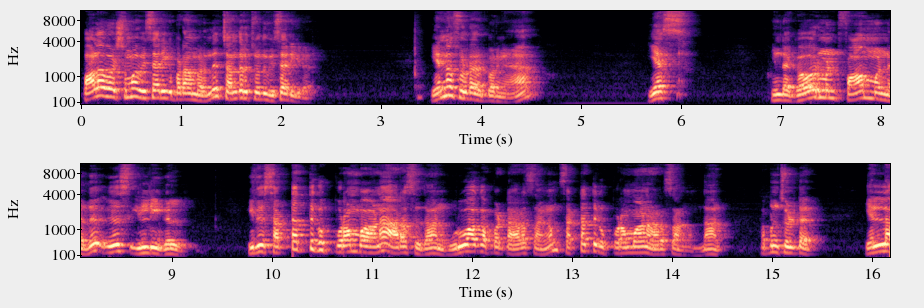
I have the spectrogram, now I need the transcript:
பல வருஷமாக விசாரிக்கப்படாமல் இருந்து சந்திரசூட் விசாரிக்கிறார். என்ன சொல்கிறார் பாருங்க? எஸ் இந்த கவர்மெண்ட் ஃபார்ம் பண்ணது இஸ் இல்லீகல் இது சட்டத்துக்கு புறம்பான அரசு தான் உருவாக்கப்பட்ட அரசாங்கம் சட்டத்துக்கு புறம்பான அரசாங்கம் தான் அப்படின்னு சொல்லிட்டார். எல்லா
